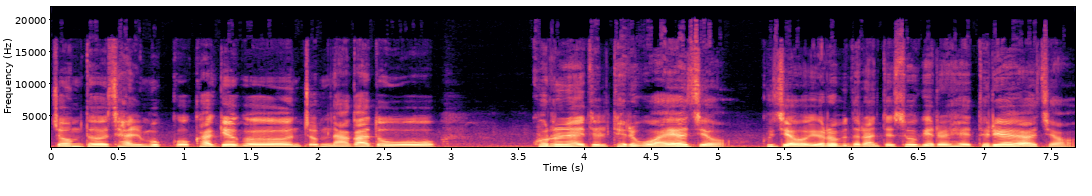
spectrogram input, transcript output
좀 더잘 먹고 가격은 좀 나가도 그런 애들 데리고 와야죠. 그죠? 여러분들한테 소개를 해 드려야죠.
